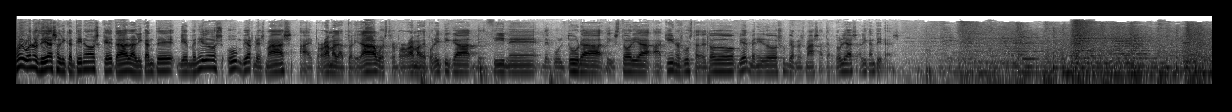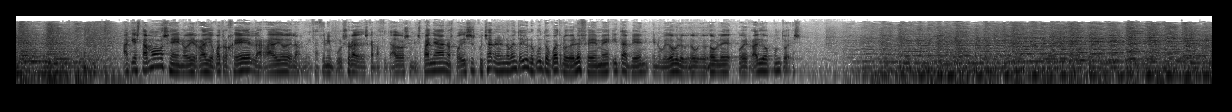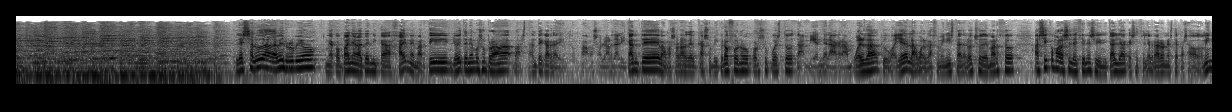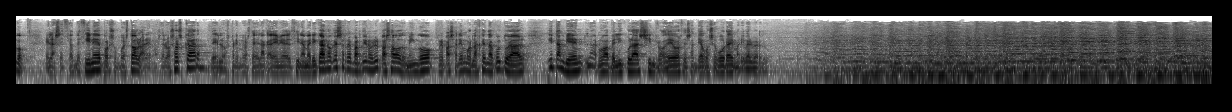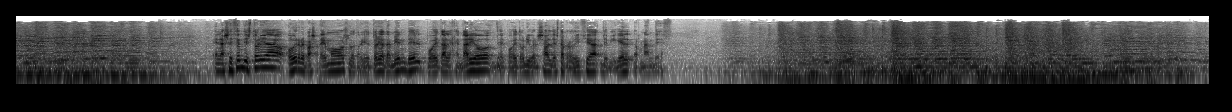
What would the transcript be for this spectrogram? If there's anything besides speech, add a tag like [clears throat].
Muy buenos días, alicantinos. ¿Qué tal, Alicante? Bienvenidos un viernes más al programa de actualidad, vuestro programa de política, de cine, de cultura, de historia. Aquí nos gusta de todo. Bienvenidos un viernes más a Tertulias Alicantinas. Aquí estamos en Hoy Radio 4G, la radio de la Organización Impulsora de Discapacitados en España. Nos podéis escuchar en el 91.4 del FM y también en www.hoyradio.es. Les saluda David Rubio, me acompaña la técnica Jaime Martín y hoy tenemos un programa bastante cargadito. Vamos a hablar de Alicante, vamos a hablar del caso micrófono, por supuesto, también de la gran huelga que hubo ayer, la huelga feminista del 8 de marzo, así como las elecciones en Italia que se celebraron este pasado domingo. En la sección de cine, por supuesto, hablaremos de los Oscar, de los premios de la Academia del Cine Americano que se repartieron el pasado domingo, repasaremos la agenda cultural y también la nueva película Sin Rodeos de Santiago Segura y Maribel Verdú. En la sección de historia hoy repasaremos la trayectoria también del poeta legendario, del poeta universal de esta provincia, de Miguel Hernández.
